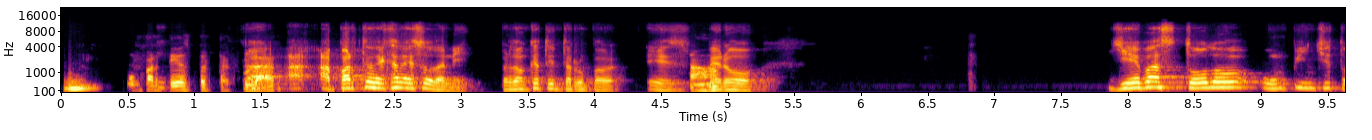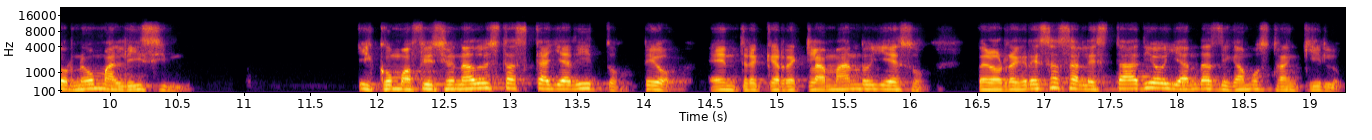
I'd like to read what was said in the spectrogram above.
Un partido espectacular. aparte, deja de eso, Dani. Perdón que te interrumpa, es, pero llevas todo un pinche torneo malísimo. Y como aficionado estás calladito, digo, entre que reclamando y eso, pero regresas al estadio y andas, digamos, tranquilo.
